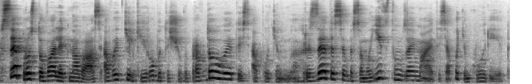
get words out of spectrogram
все просто валять на вас, а ви тільки робите, що виправдовуєтесь, а потім гризете себе, самоїдством займаєтесь, а потім хворієте.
